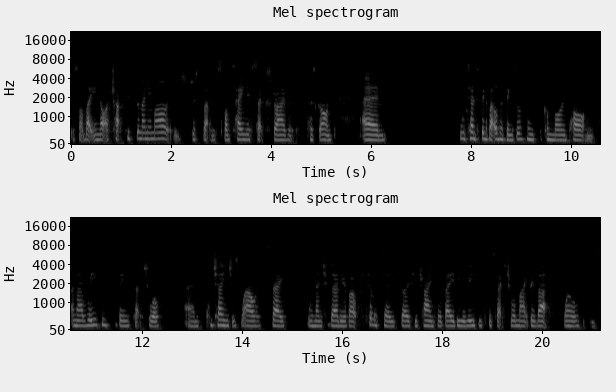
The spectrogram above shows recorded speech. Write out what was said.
it's not that you're not attracted to them anymore. It's just that your spontaneous sex drive has gone. Um, we tend to think about other things. Other things become more important, and our reasons for being sexual um, can change as well. Say we mentioned earlier about fertility. So if you're trying for a baby, your reason to be sexual might be that well, it's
